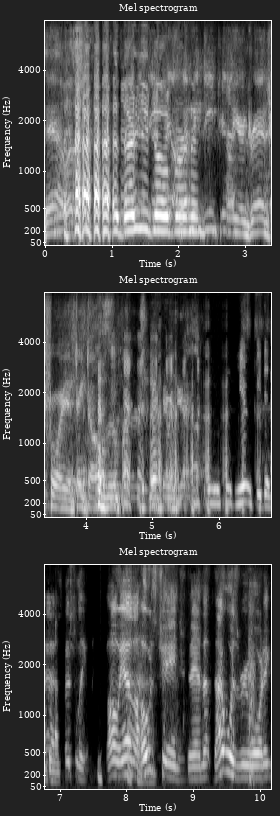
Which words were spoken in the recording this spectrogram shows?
yeah, there you go, yeah, let me Vernon. detail your dredge for you. Take the hoses apart. and take everything out. years you did Yeah, that. especially. Oh yeah, the hose change, man. That that was rewarding.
